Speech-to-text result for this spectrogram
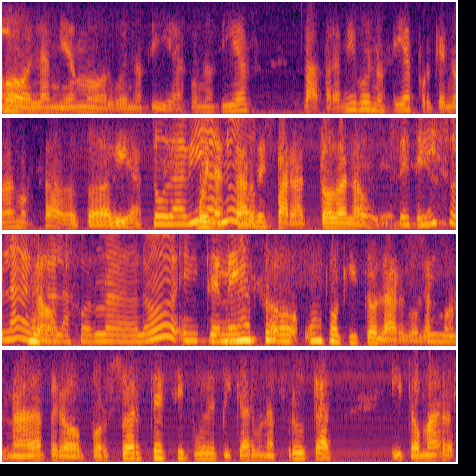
Hola, mi amor, buenos días. Buenos días para mí buenos días porque no he almorzado todavía. Todavía Buenas no. tardes para toda la audiencia. Se te hizo larga la jornada, ¿no? Se me hizo un poquito largo la jornada, pero por suerte sí pude picar unas frutas y tomar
